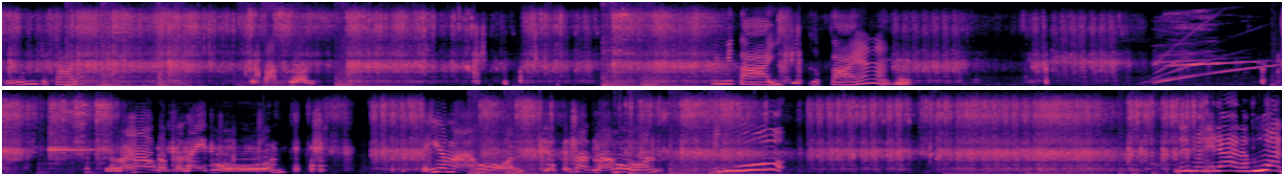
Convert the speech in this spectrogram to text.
โดนจะตายแล้วจะตักเพื่อนไม่ไม่ตายเชี่ยเกือบตายนั่นน่ะอย่ามาห้าว กับสไนด์ผมไอ้เหี้ยหมาหอนไอ้สัตว์หมาหอนอายุเล่นมาให้ได้นะเพื่อน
